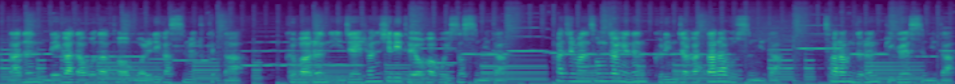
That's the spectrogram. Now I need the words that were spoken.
나는 내가 나보다 더 멀리 갔으면 좋겠다. 그 말은 이제 현실이 되어가고 있었습니다. 하지만 성장에는 그림자가 따라붙습니다. 사람들은 비교했습니다.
